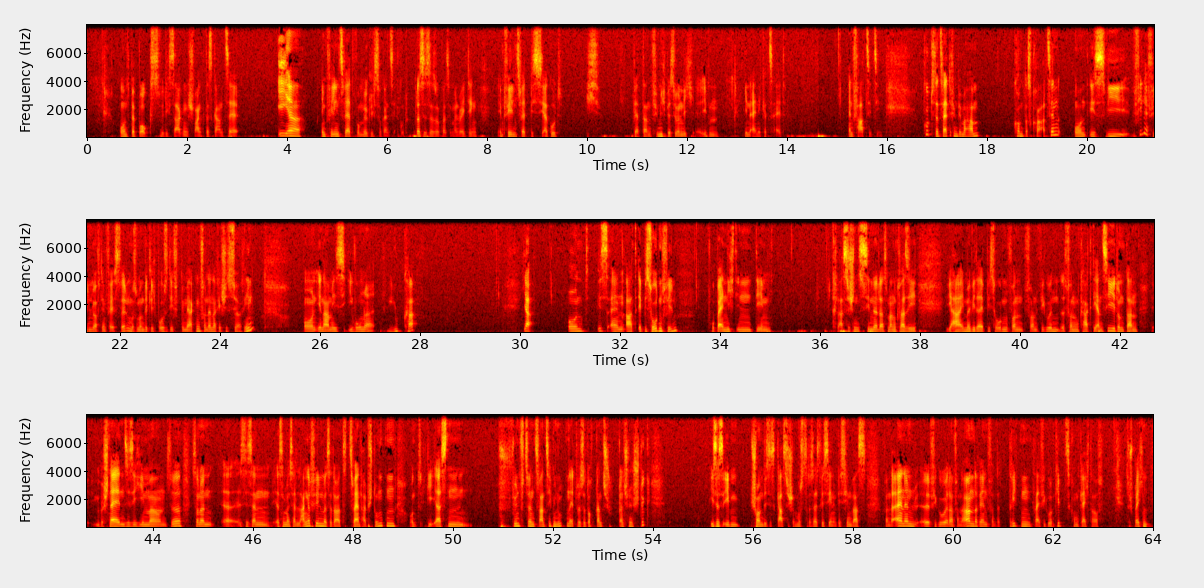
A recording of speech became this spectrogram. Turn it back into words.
Und bei Box würde ich sagen, schwankt das Ganze eher empfehlenswert, womöglich sogar sehr gut. Das ist also quasi mein Rating. Empfehlenswert bis sehr gut. Ich werde dann für mich persönlich eben in einiger Zeit ein Fazit ziehen. Gut, der zweite Film, den wir haben, kommt aus Kroatien und ist wie viele Filme auf dem Festival, muss man wirklich positiv bemerken, von einer Regisseurin. Und ihr Name ist Ivona Juka. Ja, und ist eine Art Episodenfilm, wobei nicht in dem klassischen Sinne, dass man quasi ja immer wieder Episoden von, von Figuren, von Charakteren sieht und dann überschneiden sie sich immer und so, sondern äh, es ist ein erst einmal sehr langer Film, also dauert zweieinhalb Stunden und die ersten 15, 20 Minuten etwa, so doch ganz, ganz schönes Stück, ist es eben schon dieses klassische Muster. Das heißt, wir sehen ein bisschen was von der einen äh, Figur, dann von der anderen, von der dritten, drei Figuren gibt es, kommen gleich darauf zu sprechen.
